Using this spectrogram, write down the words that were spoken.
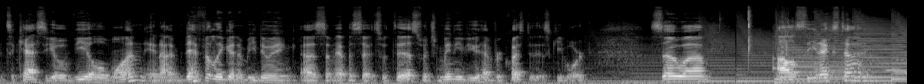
It's a Casio VL1, and I'm definitely going to be doing uh, some episodes with this, which many of you have requested this keyboard. So uh, I'll see you next time.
